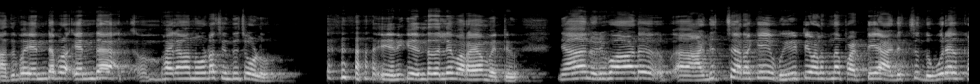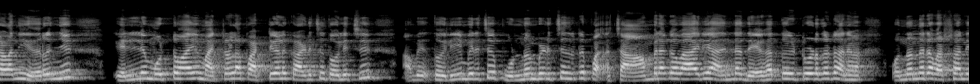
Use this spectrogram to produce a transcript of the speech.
അതിപ്പോൾ എന്റെ എന്റെ ഫലമെന്നൂടെ ചിന്തിച്ചോളൂ. എനിക്ക് എന്റെതല്ലേ പറയാൻ പറ്റൂ. ഞാൻ ഒരുപാട് അടിച്ചിറക്കി വീട്ടിൽ വളർത്തുന്ന പട്ടിയെ അടിച്ച് ദൂരെ കളഞ്ഞ് എറിഞ്ഞ് എല്ലും മുട്ടുമായി മറ്റുള്ള പട്ടികൾ കടിച്ച് തൊലിച്ച് തൊലിയും പിരിച്ച് പുണ്ണും പിടിച്ച് എന്നിട്ട് ചാമ്പലൊക്കെ വാരി അതിന്റെ ദേഹത്ത് ഇട്ട് കൊടുത്തിട്ട് അതിന് ഒന്നൊന്നര വർഷം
